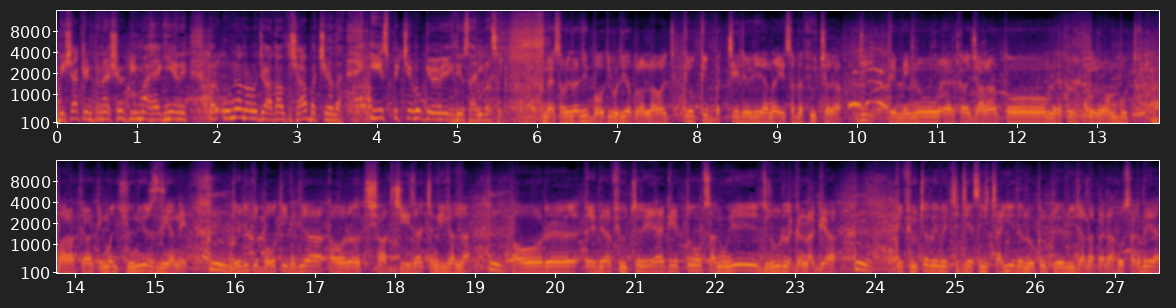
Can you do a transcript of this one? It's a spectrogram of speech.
ਬੇਸ਼ੱਕ ਇੰਟਰਨੈਸ਼ਨਲ ਟੀਮਾਂ ਹੈਗੀਆਂ ਨੇ ਪਰ ਉਹਨਾਂ ਨਾਲੋਂ ਜ਼ਿਆਦਾ ਉਤਸ਼ਾਹ ਬੱਚਿਆਂ ਦਾ। ਇਸ ਪਿਕਚਰ ਨੂੰ ਕਿਵੇਂ ਵੇਖਦੇ ਹੋ ਸਾਰੀ ਗੱਲ ਮੈਂ ਸਮਝਦਾ ਜੀ ਬਹੁਤ ਹੀ ਵਧੀਆ ਉਪਰਾਲਾ ਵਾ ਕਿਉਂਕਿ ਬੱਚੇ ਜਿਹੜੇ ਆ ਨਾ ਇਹ ਸਾਡਾ ਫਿਊਚਰ ਆ। ਜੀ। ਤੇ ਮੈਨੂੰ ਐਰਕਾ 11 ਤੋਂ ਮੇਰੇ ਖਿਆਲ ਰਾਉਂਡ ਬੁੱਟ 12 13 ਟੀਮਾਂ ਜੂਨੀਅਰਸ ਦੀਆਂ ਨੇ ਜਿਹੜੀ ਕਿ ਬਹੁਤ ਹੀ ਵਧੀਆ ਔਰ ਉਤਸ਼ਾਹਤ ਚੀਜ਼ ਆ ਚੰਗੀ ਗੱਲ ਆ। ਔਰ ਇਹਦਾ ਫਿਊਚਰ ਇਹ ਹੈ ਕਿ ਤੋਂ ਸਾਨੂੰ ਇਹ ਜ਼ਰੂਰ ਲੱਗਣ ਲੱਗ ਗਿਆ ਕਿ ਫਿਊਚਰ ਦੇ ਵਿੱਚ ਜੇ ਅਸੀਂ ਚਾਹੀਏ ਤਾਂ ਲੋਕਲ ਪਲੇਅਰ ਵੀ ਜ਼ਿਆਦਾ ਪੈਦਾ ਹੋ ਸਕਦੇ ਆ।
